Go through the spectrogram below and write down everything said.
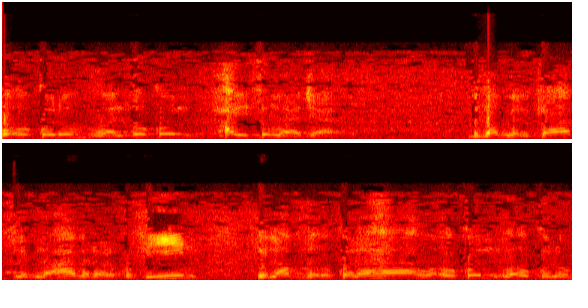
وأكله والأكل حيثما جاء. بضم الكاف لابن عامر والكوفيين في لفظ أكلها وأكل وأكله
